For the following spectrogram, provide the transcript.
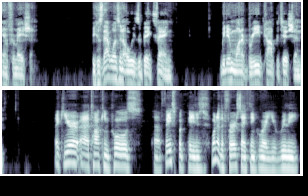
information, because that wasn't always a big thing. We didn't want to breed competition. like your uh, Talking Pools uh, Facebook page is one of the first, I think, where you really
